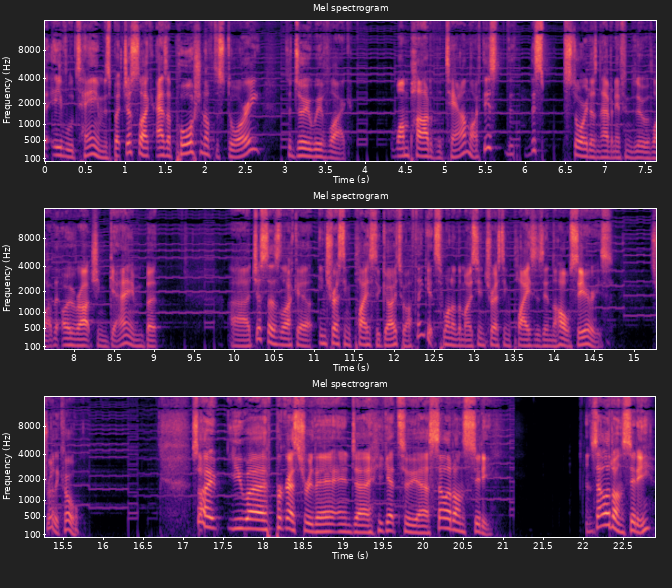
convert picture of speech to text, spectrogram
the evil teams, but just like as a portion of the story to do with like one part of the town. Like this, this story doesn't have anything to do with like the overarching game, but uh, just as like a interesting place to go to. I think it's one of the most interesting places in the whole series. It's really cool. So you uh, progress through there, and uh, you get to uh, Celadon City. And Celadon City,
